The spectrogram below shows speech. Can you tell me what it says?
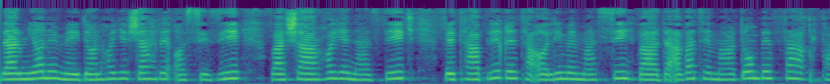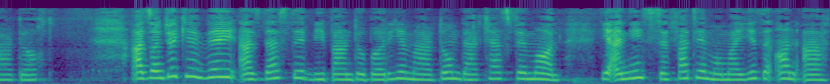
در میان میدانهای شهر آسیزی و شهرهای نزدیک به تبلیغ تعالیم مسیح و دعوت مردم به فقر پرداخت. از آنجا که وی از دست بیبندوباری مردم در کسب مال یعنی صفت ممیز آن عهد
